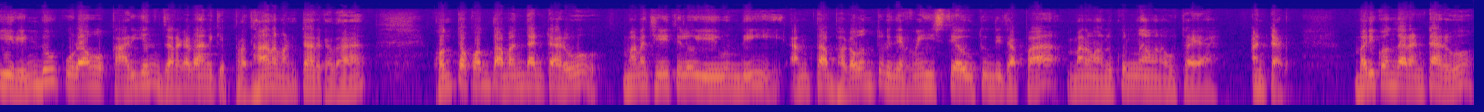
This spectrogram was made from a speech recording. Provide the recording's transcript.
ఈ రెండూ కూడా ఓ కార్యం జరగడానికి ప్రధానం అంటారు కదా. కొంత కొంతమంది అంటారు మన చేతిలో ఏముంది? అంతా భగవంతుడు నిర్ణయిస్తే అవుతుంది తప్ప మనం అనుకున్నామని అవుతాయా? అంటారు. మరికొందరు అంటారు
